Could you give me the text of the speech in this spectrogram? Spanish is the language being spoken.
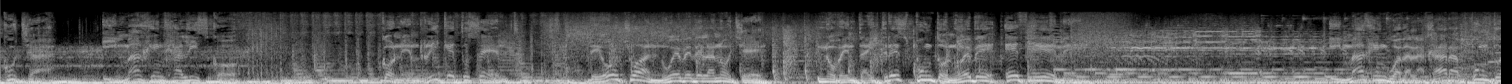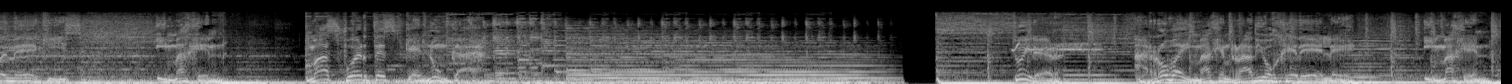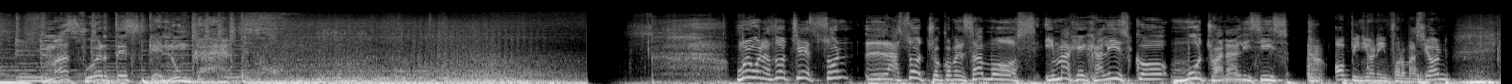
Escucha Imagen Jalisco con Enrique Tucent de 8 a 9 de la noche, 93.9 FM. Imagenguadalajara.mx. Imagen. Más fuertes que nunca. Twitter. Arroba Imagen Radio GDL. Imagen. Más fuertes que nunca. Muy buenas noches, son las 8. Comenzamos Imagen Jalisco, mucho análisis, opinión e información.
